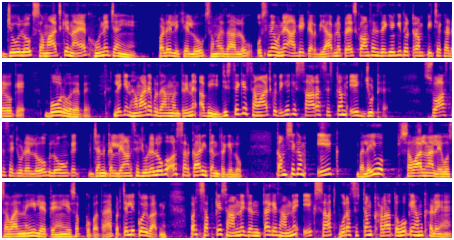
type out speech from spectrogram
जो लोग समाज के नायक होने चाहिए पढ़े लिखे लोग समझदार लोग उसने उन्हें आगे कर दिया। आपने प्रेस कॉन्फ्रेंस देखी होगी तो ट्रंप पीछे खड़े होकर बोर हो रहे थे। लेकिन हमारे प्रधानमंत्री ने अभी जिससे कि समाज को दिखे कि सारा सिस्टम एकजुट है स्वास्थ्य से जुड़े लोग लोगों के जन कल्याण से जुड़े लोग और सरकारी तंत्र के लोग। कम से कम एक भले ही वो सवाल ना ले वो सवाल नहीं लेते हैं ये सबको पता है पर चलिए कोई बात नहीं। पर सबके सामने जनता के सामने एक साथ पूरा सिस्टम खड़ा तो हो कि हम खड़े हैं।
